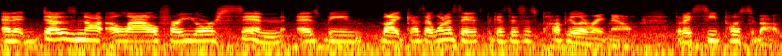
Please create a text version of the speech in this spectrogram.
and it does not allow for your sin as being like. As I want to say this because this is popular right now that I see posts about.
